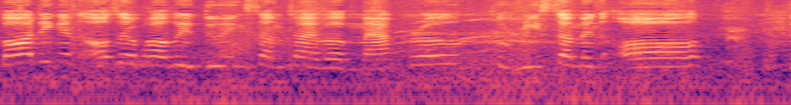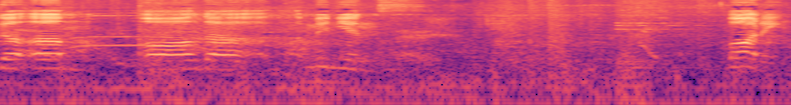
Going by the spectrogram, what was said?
Botting and also probably doing some type of macro to resummon all the um all the minions. Botting.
